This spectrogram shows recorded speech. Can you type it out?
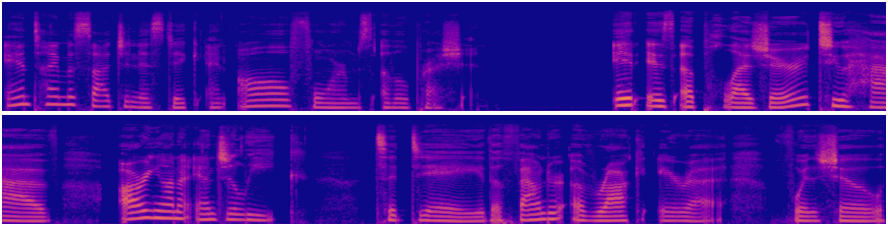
anti misogynistic, and all forms of oppression. It is a pleasure to have Ariana Angelique today, the founder of Rock Era, for the show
